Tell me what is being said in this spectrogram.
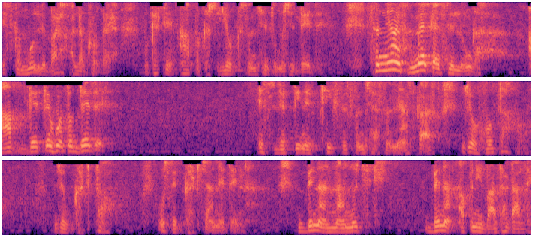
इसका मूल्य बड़ा अलग हो गया। वो कहते हैं, आप अगर योग समझे तो मुझे दे दे। संन्यास मैं कैसे लूँगा? आप देते हो तो दे दे। इस व्यक्ति ने ठीक से समझा संन्यास का अर्थ। जो होता हो, जो घटता हो, उसे घट जाने देना। बिना नानुज के बिना अपनी बाधा डाले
